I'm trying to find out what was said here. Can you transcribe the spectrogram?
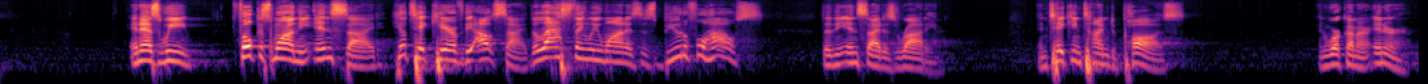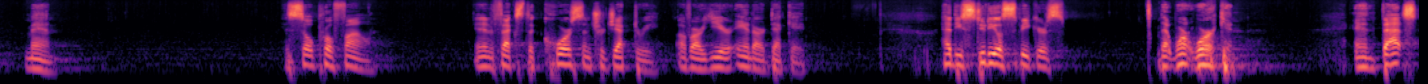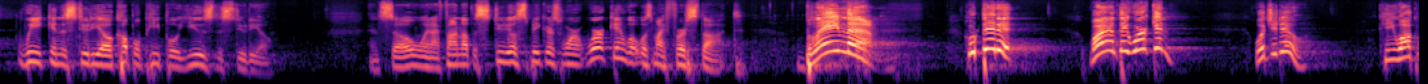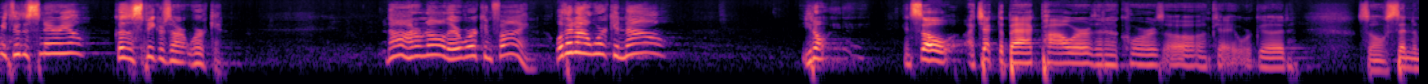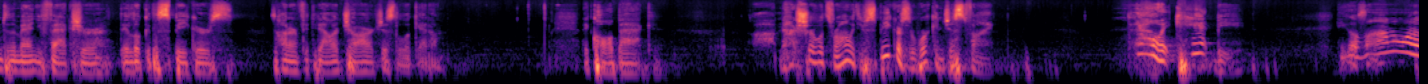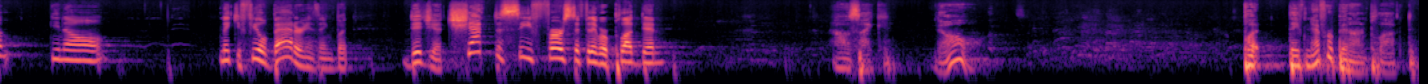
And as we focus more on the inside, He'll take care of the outside. The last thing we want is this beautiful house, then the inside is rotting. And taking time to pause and work on our inner man is so profound. And it affects the course and trajectory of our year and our decade. Had these studio speakers that weren't working. And that week in the studio, a couple people used the studio. And so when I found out the studio speakers weren't working, what was my first thought? Blame them. Who did it? Why aren't they working? What'd you do? Can you walk me through the scenario? Because the speakers aren't working. No, I don't know. They're working fine. Well, they're not working now. You don't. And so I checked the back power, then of course, oh, okay, we're good. So send them to the manufacturer. They look at the speakers. It's a $150 charge just to look at them. They call back. Uh, I'm not sure what's wrong with your speakers. They're working just fine. No, it can't be. He goes, I don't want to, you know, make you feel bad or anything, but did you check to see first if they were plugged in? I was like, no. But they've never been unplugged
